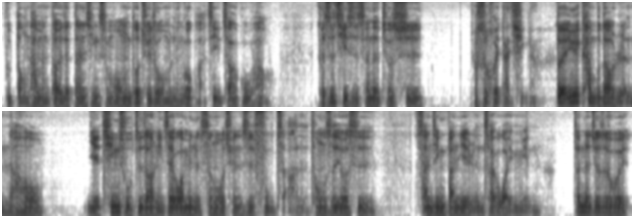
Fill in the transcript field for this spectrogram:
不懂他们到底在担心什么，我们都觉得我们能够把自己照顾好，可是其实真的就是就是会担心啊，对，因为看不到人，然后也清楚知道你在外面的生活圈是复杂的，同时又是三更半夜人在外面，真的就是会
